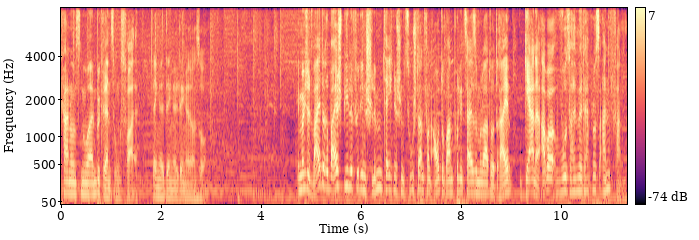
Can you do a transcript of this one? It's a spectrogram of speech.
kann uns nur ein Begrenzungsfall. Dengel, Dengel, Dengel und so. Ihr möchtet weitere Beispiele für den schlimmen technischen Zustand von Autobahnpolizeisimulator 3? Gerne, aber wo sollen wir da bloß anfangen?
